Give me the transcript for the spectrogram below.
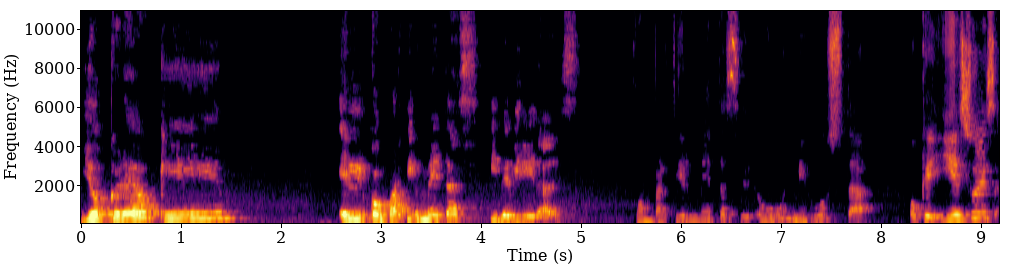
Yo creo que el compartir metas y debilidades. Compartir metas. eh, Uy, me gusta. Ok, y eso es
